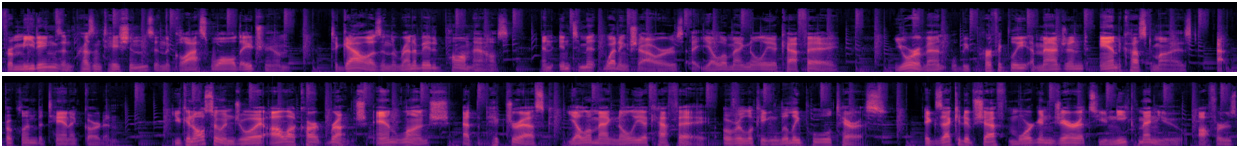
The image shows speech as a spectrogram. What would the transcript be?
From meetings and presentations in the glass walled atrium to galas in the renovated Palm House and intimate wedding showers at Yellow Magnolia Cafe, your event will be perfectly imagined and customized at Brooklyn Botanic Garden. You can also enjoy a la carte brunch and lunch at the picturesque Yellow Magnolia Cafe overlooking Lilypool Terrace. Executive Chef Morgan Jarrett's unique menu offers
